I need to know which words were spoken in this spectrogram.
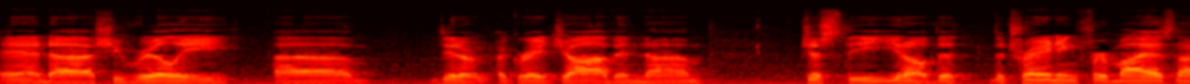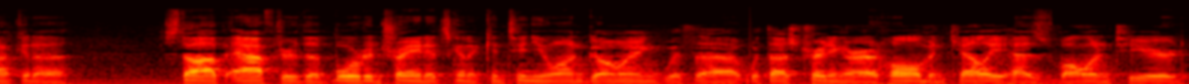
and uh, she really um, did a, a, great job. And um, just the, you know, the, the training for Maya is not going to stop after the board and train. It's going to continue on going with, uh, with us training her at home, and Kelly has volunteered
